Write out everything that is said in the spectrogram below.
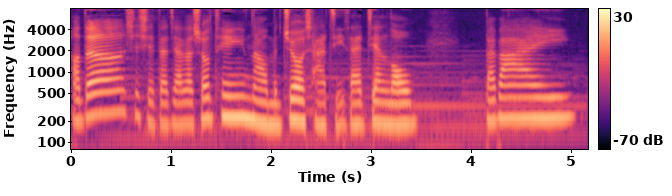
好的，谢谢大家的收听，那我们就下集再见喽，拜拜。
